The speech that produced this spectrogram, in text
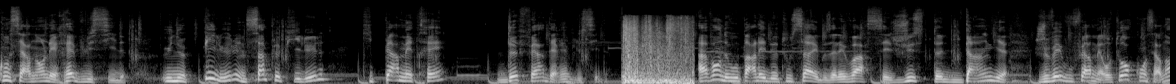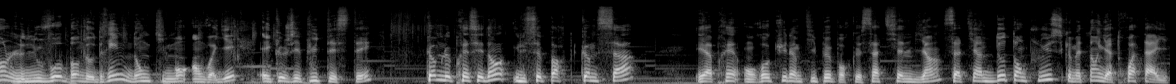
concernant les rêves lucides. Une pilule, une simple pilule qui permettrait de faire des rêves lucides. Avant de vous parler de tout ça, et vous allez voir, c'est juste dingue, je vais vous faire mes retours concernant le nouveau Bando Dream donc qu'ils m'ont envoyé et que j'ai pu tester. Comme le précédent, il se porte comme ça, et après on recule un petit peu pour que ça tienne bien. Ça tient d'autant plus que maintenant il y a trois tailles.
